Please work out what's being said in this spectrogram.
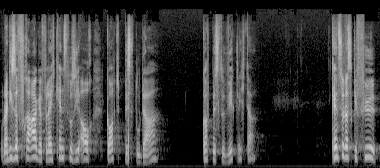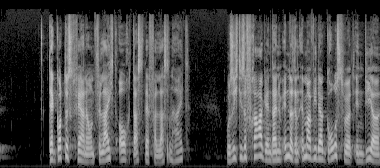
Oder diese Frage, vielleicht kennst du sie auch, Gott, bist du da? Gott, bist du wirklich da? Kennst du das Gefühl der Gottesferne und vielleicht auch das der Verlassenheit? Wo sich diese Frage in deinem Inneren immer wieder groß wird in dir,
